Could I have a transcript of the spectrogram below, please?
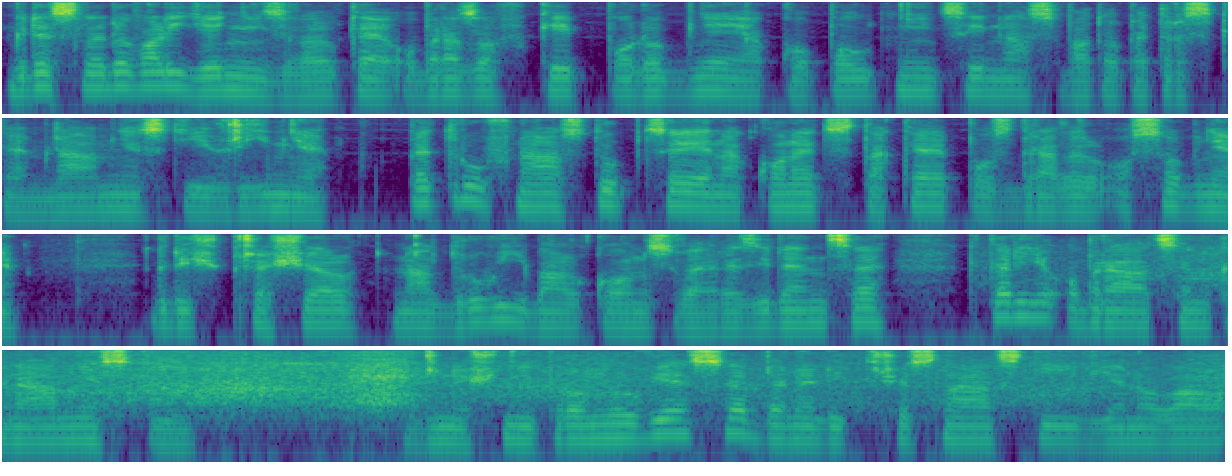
kde sledovali dění z velké obrazovky podobně jako poutníci na svatopetrském náměstí v Římě. Petrův nástupce je nakonec také pozdravil osobně, když přešel na druhý balkón své rezidence, který je obrácen k náměstí. V dnešní promluvě se Benedikt XVI. věnoval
